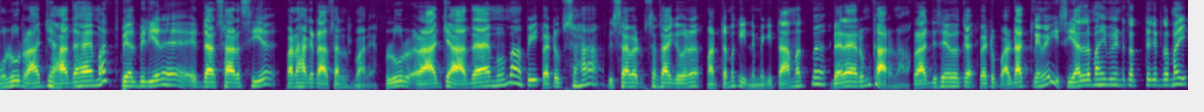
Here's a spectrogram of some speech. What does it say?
මුළු රාජ්‍ය ආදායමත් පෙල් බිලියන එදා සාරසිය පණහකට ආසන්න ප්‍රමාණයක්. මුළු රාජ්‍ය ආදායමම අපි වැටුප් සහ විසා වැටුප් සඳහා ගෙවන මට්ටමක ඉන්න. මේක ඉතාමත්ම බැරෑරුම් කාරණාවක්. රාජ්‍ය සේවක වැටුප් අඩක් නෙමෙයි සියල්ලම හිමි වෙන තත්ත්වයකට තමයි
